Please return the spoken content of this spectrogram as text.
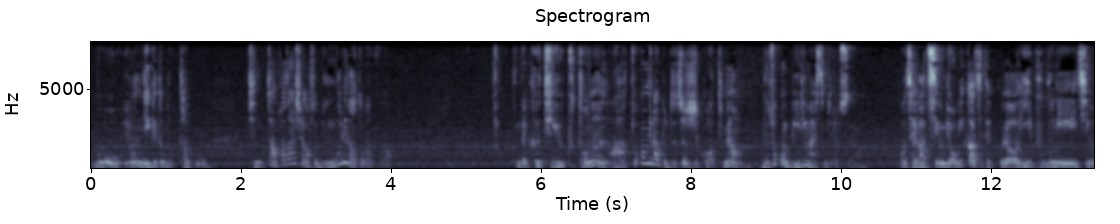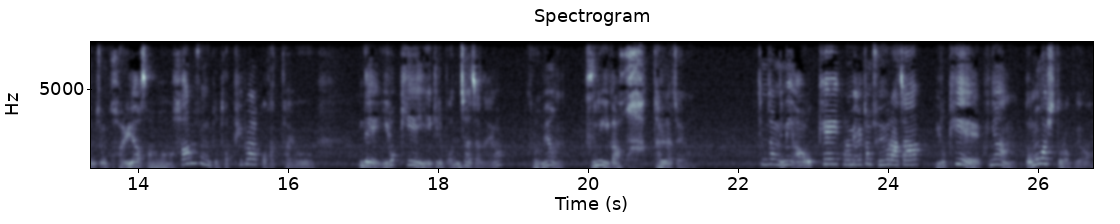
뭐 이런 얘기도 못하고 진짜 화장실 가서 눈물이 나더라고요. 근데 그 뒤부터는 아 조금이라도 늦어질 것 같으면 무조건 미리 말씀드렸어요. 어, 제가 지금 여기까지 됐고요. 이 부분이 지금 좀 걸려서 하루 정도 더 필요할 것 같아요. 근데 이렇게 얘기를 먼저 하잖아요. 그러면 분위기가 확 달라져요. 팀장님이 아 오케이 그러면 일정 조율하자 이렇게 그냥 넘어가시더라고요.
